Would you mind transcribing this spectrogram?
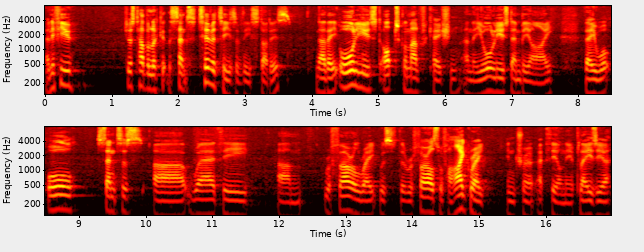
And if you just have a look at the sensitivities of these studies. Now, they all used optical magnification and they all used NBI. They were all centers uh, where the um, referral rate was, the referrals were for high grade intraepithelial neoplasia.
